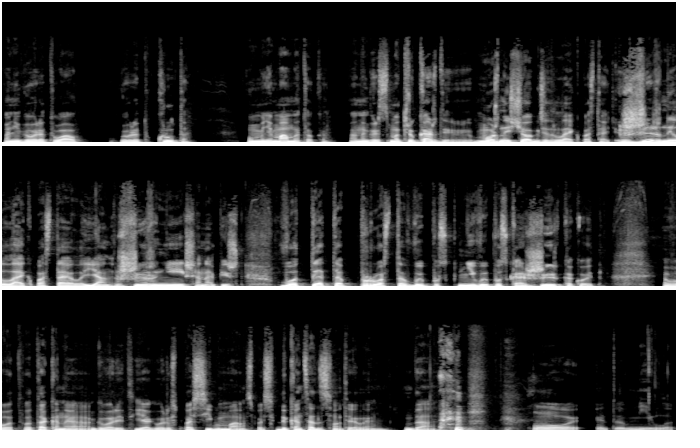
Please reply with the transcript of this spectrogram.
Они говорят, вау. Говорят, круто. У меня мама только. Она говорит, смотрю каждый. Можно еще где-то лайк поставить? Жирный лайк поставила Ян. Жирнейшая она пишет. Вот это просто выпуск. Не выпуск, а жир какой-то. Вот, вот так она говорит. Я говорю, спасибо, мама, спасибо. До конца досмотрела? Да. Ой, это мило.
